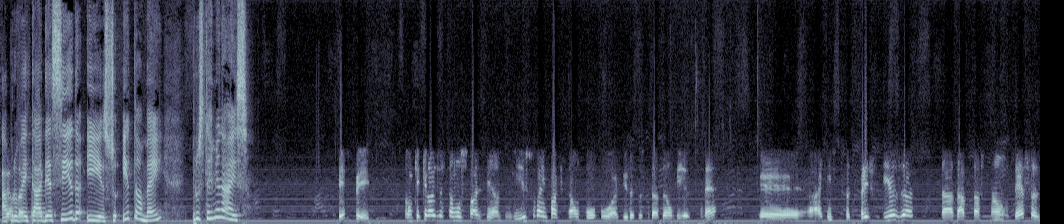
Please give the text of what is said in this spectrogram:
aproveitar a descida, isso, e também para os terminais. Perfeito. Então, o que, que nós estamos fazendo? E isso vai impactar um pouco a vida do cidadão mesmo, né? É, a gente precisa da adaptação dessas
